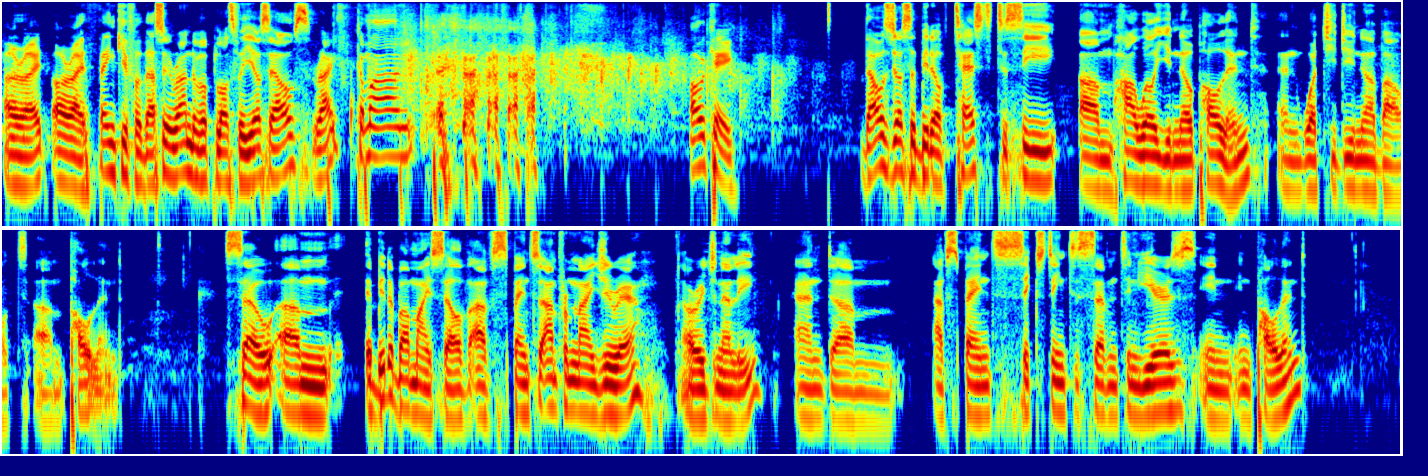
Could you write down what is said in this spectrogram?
All right. All right. Thank you for that. So a round of applause for yourselves, right? Come on. okay. That was just a bit of test to see um, how well you know Poland and what you do know about um, Poland. So um, a bit about myself. I've spent, so I'm from Nigeria originally, and um, I've spent 16 to 17 years in, in Poland.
